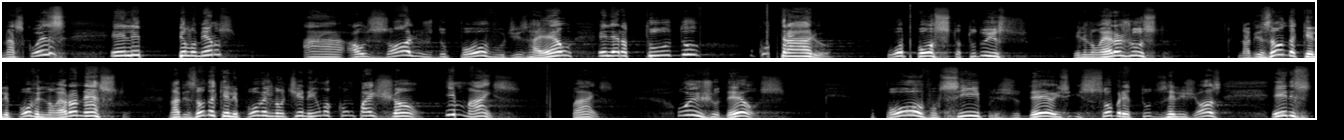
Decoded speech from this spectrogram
nas coisas, ele, pelo menos a, aos olhos do povo de Israel, ele era tudo o contrário, o oposto a tudo isso. Ele não era justo. Na visão daquele povo, ele não era honesto. Na visão daquele povo, ele não tinha nenhuma compaixão. E mais, mais. Os judeus, o povo simples, judeus e, sobretudo os religiosos, eles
